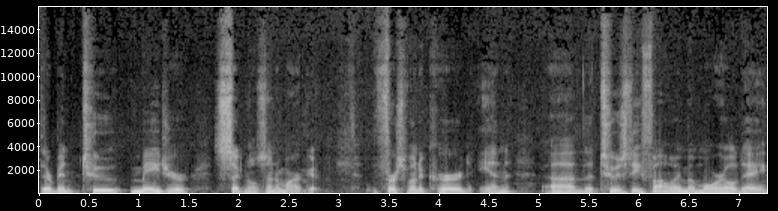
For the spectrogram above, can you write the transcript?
there have been two major signals in the market. The first one occurred in uh, the Tuesday following Memorial Day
